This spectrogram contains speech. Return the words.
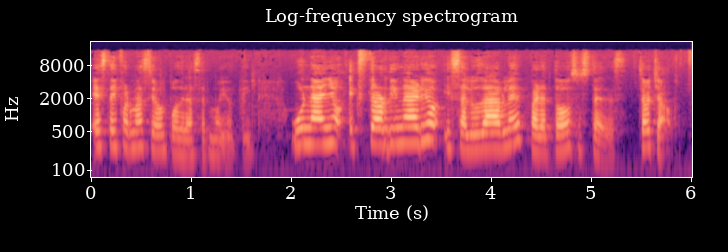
esta información podrá ser muy útil. Un año extraordinario y saludable para todos ustedes. Chao, chao.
